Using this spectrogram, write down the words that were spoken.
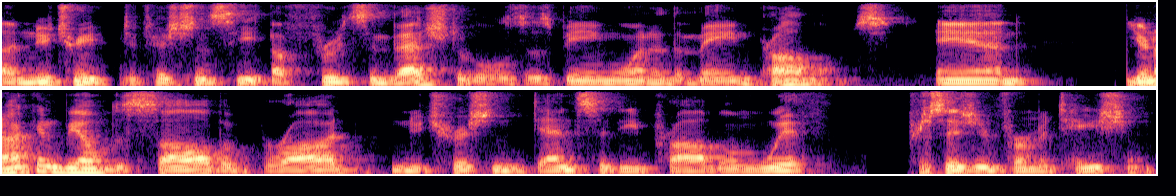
a nutrient deficiency of fruits and vegetables as being one of the main problems. And you're not going to be able to solve a broad nutrition density problem with precision fermentation,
